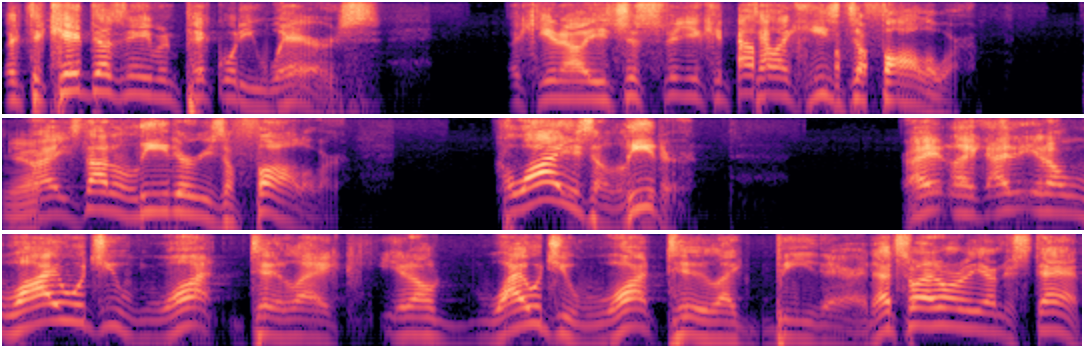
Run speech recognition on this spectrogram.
Like the kid doesn't even pick what he wears. Like you know, he's just you can tell like he's a follower. Yeah. Right? He's not a leader. He's a follower. Kawhi is a leader. Right? Like I, you know, why would you want to like, you know, why would you want to like be there? That's what I don't really understand.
